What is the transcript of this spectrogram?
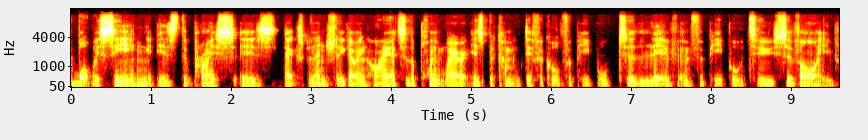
What we're seeing is the price is exponentially going higher to the point where it is becoming difficult for people to live and for people to survive.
